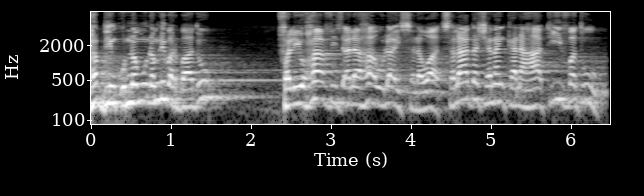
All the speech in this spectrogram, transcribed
ربي نمو نمني بربادو. فليحافظ على هؤلاء الصلوات. صلاة شنن كان هاتيفة.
